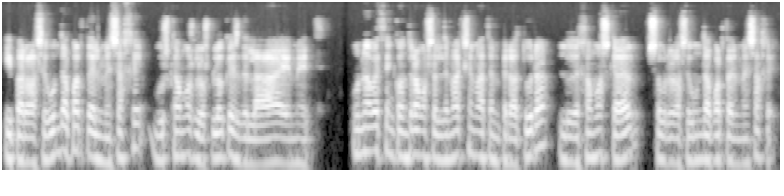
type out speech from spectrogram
y para la segunda parte del mensaje buscamos los bloques de la AEMET. Una vez encontramos el de máxima temperatura, lo dejamos caer sobre la segunda parte del mensaje.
